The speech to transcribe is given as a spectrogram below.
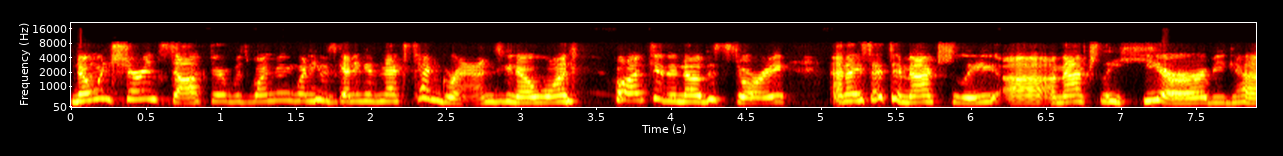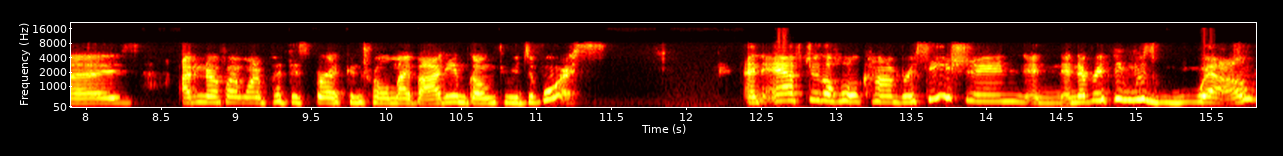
no insurance doctor was wondering when he was getting his next 10 grand, you know, one wanted to know the story. And I said to him, actually, uh, I'm actually here because I don't know if I want to put this birth control in my body. I'm going through a divorce. And after the whole conversation and, and everything was well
